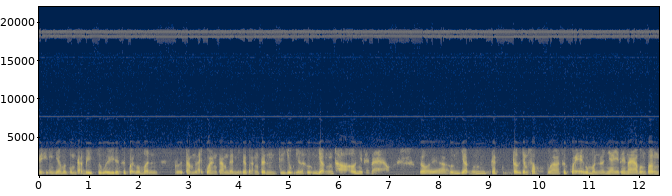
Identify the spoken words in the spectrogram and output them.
thì hiện giờ mình cũng đã biết chú ý đến sức khỏe của mình rồi Tâm lại quan tâm đến những cái bản tin ví dụ như là hướng dẫn thở như thế nào rồi à, hướng dẫn cách tự chăm sóc uh, sức khỏe của mình ở nhà như thế nào vân vân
